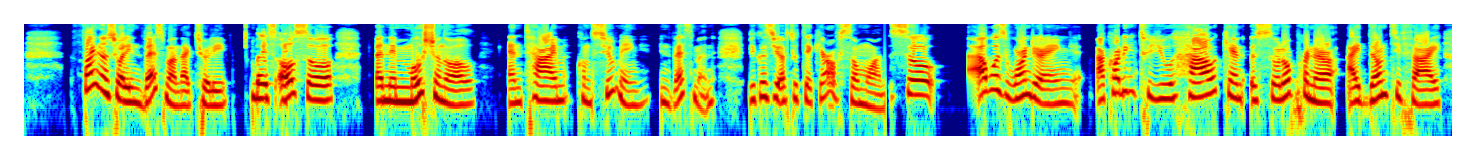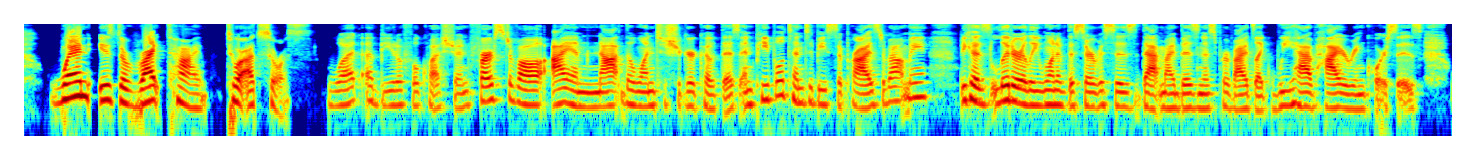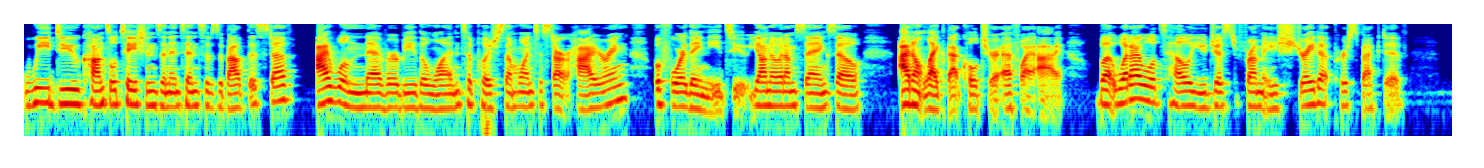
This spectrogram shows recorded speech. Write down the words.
financial investment actually, but it's also an emotional and time consuming investment because you have to take care of someone. So I was wondering, according to you, how can a solopreneur identify when is the right time to outsource? What a beautiful question. First of all, I am not the one to sugarcoat this. And people tend to be surprised about me because literally, one of the services that my business provides, like we have hiring courses, we do consultations and intensives about this stuff. I will never be the one to push someone to start hiring before they need to. Y'all know what I'm saying? So I don't like that culture, FYI. But what I will tell you, just from a straight up perspective,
